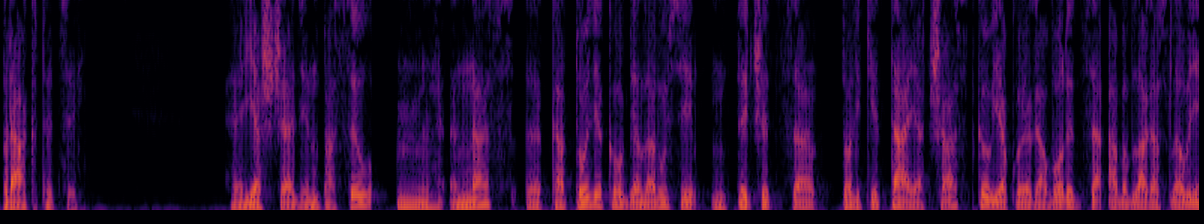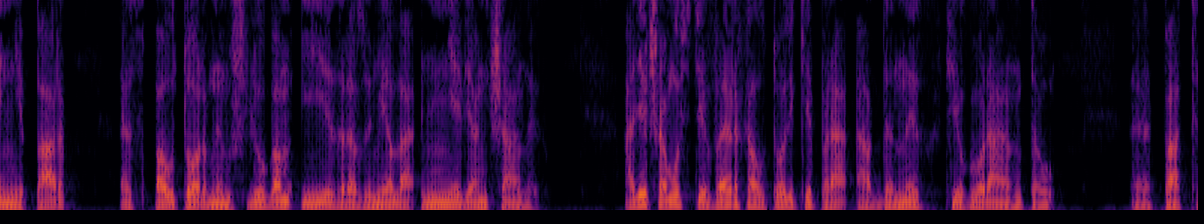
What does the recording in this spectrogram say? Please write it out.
практыцы. Яшчэ адзін пасыл нас католікаў беларусі тычыцца толькі тая частка, у якой гаворыцца аб благаслаўленні пар з паўторным шлюбам і зразумела невянчаных але чамусьці вэрхал толькі пра адных фігурантаў. Пад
